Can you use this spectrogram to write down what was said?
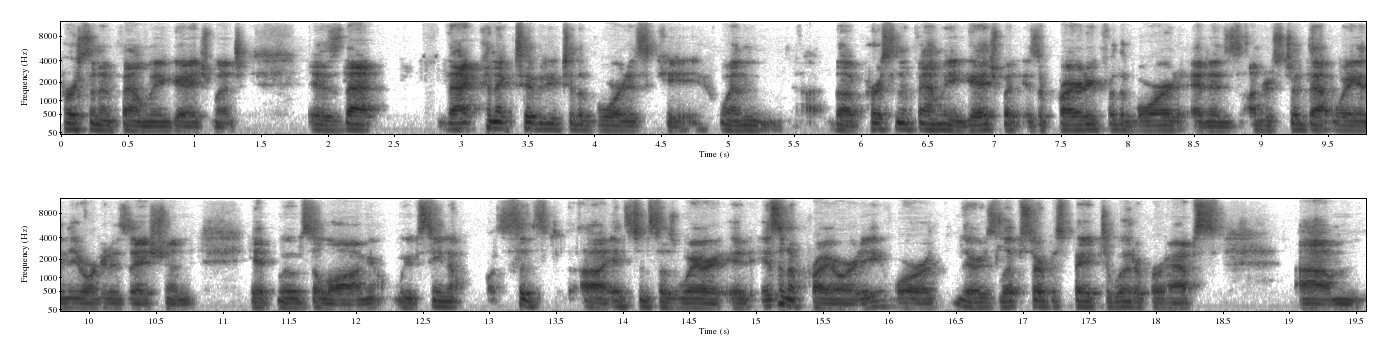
person and family engagement is that that connectivity to the board is key. When the person and family engagement is a priority for the board and is understood that way in the organization, it moves along. We've seen since uh, instances where it isn't a priority or there's lip service paid to it or perhaps um,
